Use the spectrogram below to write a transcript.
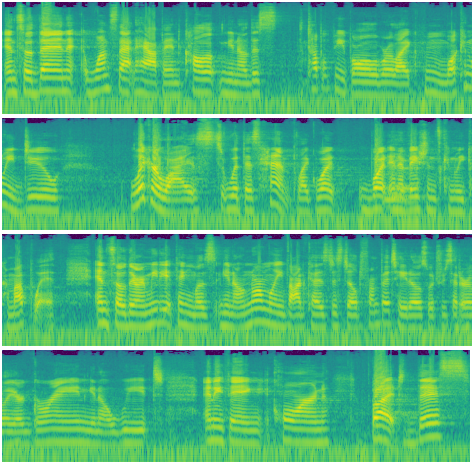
and so then once that happened, you know this couple people were like, hmm, what can we do? Liquor wise with this hemp like what what Yeah. innovations can we come up with and so their immediate thing was you know normally vodka is distilled from potatoes which we said earlier grain you know wheat anything corn but this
